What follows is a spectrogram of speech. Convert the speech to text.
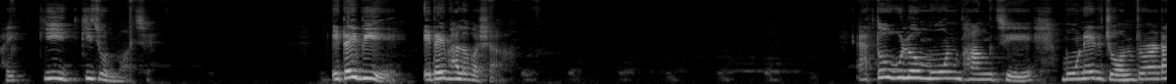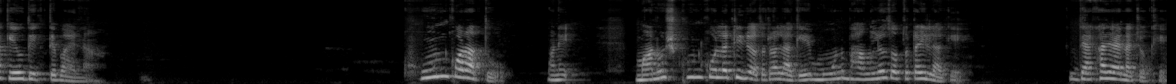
ভাই? কি কি জন্য আছে? এটাই বিয়ে, এটাই ভালোবাসা। এতগুলো মন ভাঙছে, মনের যন্ত্রণাটা কেউ দেখতে পায় না। খুন করা তো মানে মানুষ খুন করলে ঠিক যতটা লাগে, মন ভাঙলেও ততটাই লাগে। দেখা যায় না চোখে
